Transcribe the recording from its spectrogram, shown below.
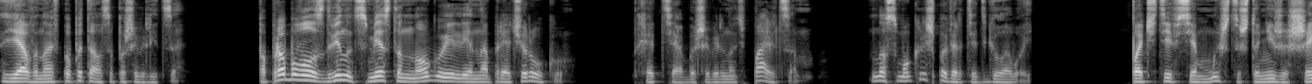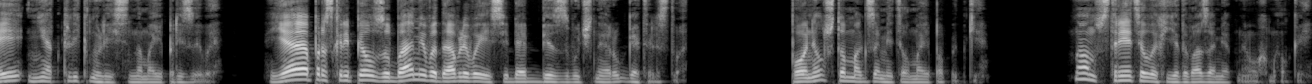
Я вновь попытался пошевелиться. Попробовал сдвинуть с места ногу или напрячь руку. Хотя бы шевельнуть пальцем. Но смог лишь повертеть головой. Почти все мышцы, что ниже шеи, не откликнулись на мои призывы. Я проскрипел зубами, выдавливая из себя беззвучное ругательство. Понял, что Мак заметил мои попытки. Но он встретил их едва заметной ухмылкой.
